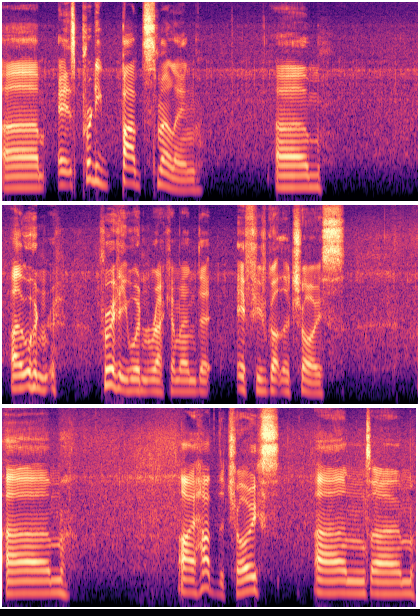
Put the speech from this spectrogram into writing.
um, it's pretty bad smelling. Um, I wouldn't, really wouldn't recommend it if you've got the choice. Um, I had the choice, and um,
